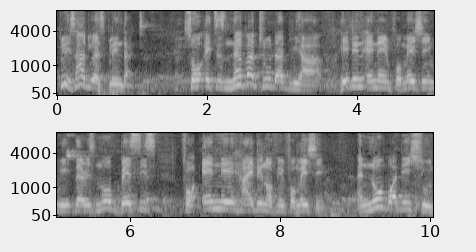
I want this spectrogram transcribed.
Please, how do you explain that? So it is never true that we have hidden any information. We, there is no basis for any hiding of information. And nobody should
